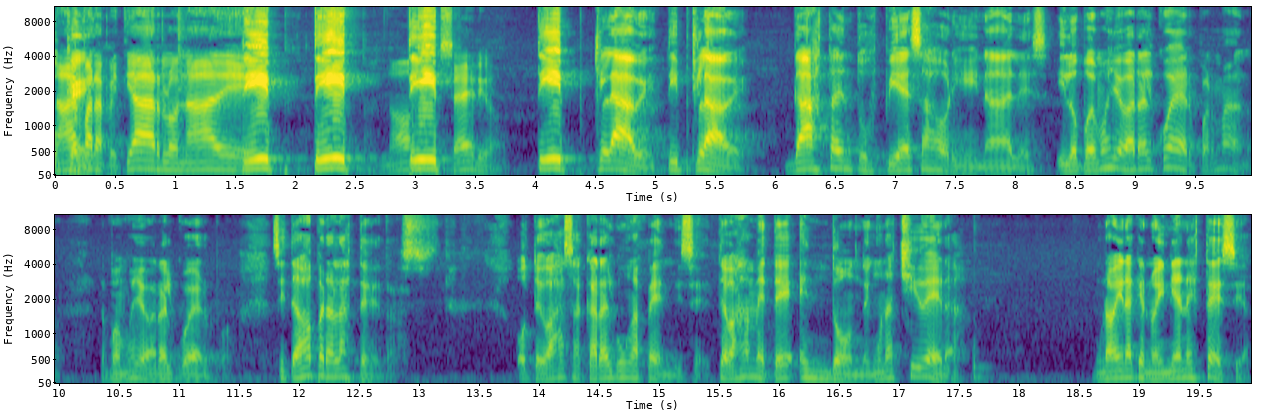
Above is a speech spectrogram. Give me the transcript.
Nada para petearlo, nada de... Tip, tip, No, tip. en serio. Tip clave, tip clave. Gasta en tus piezas originales. Y lo podemos llevar al cuerpo, hermano. Lo podemos llevar al cuerpo. Si te vas a operar las tetas o te vas a sacar algún apéndice, te vas a meter en dónde? En una chivera. Una vaina que no hay ni anestesia.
